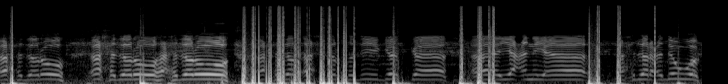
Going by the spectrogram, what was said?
احذروه احذروه احذروه احذر احذر صديقك آه، آه، يعني آه، احذر عدوك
